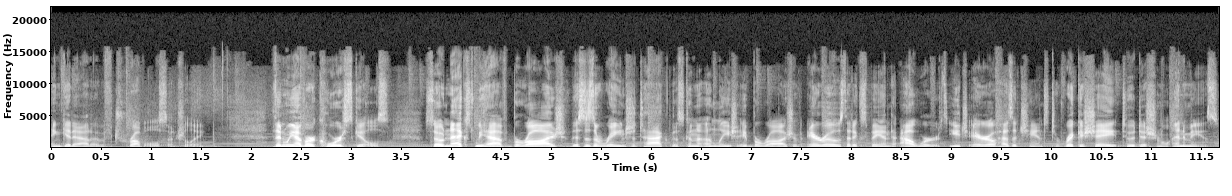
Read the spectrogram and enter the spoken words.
and get out of trouble, essentially. Then we have our core skills. So next we have Barrage. This is a ranged attack that's going to unleash a barrage of arrows that expand outwards. Each arrow has a chance to ricochet to additional enemies.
